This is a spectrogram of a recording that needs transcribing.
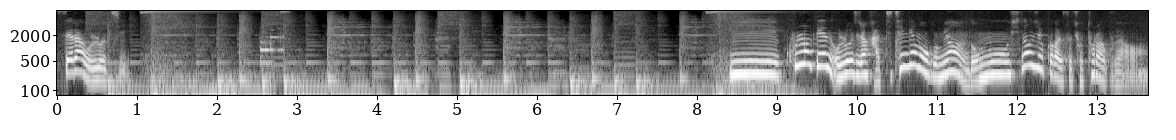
세라 올로지. 이 콜라겐 올로지랑 같이 챙겨 먹으면 너무 시너지 효과가 있어 좋더라고요.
